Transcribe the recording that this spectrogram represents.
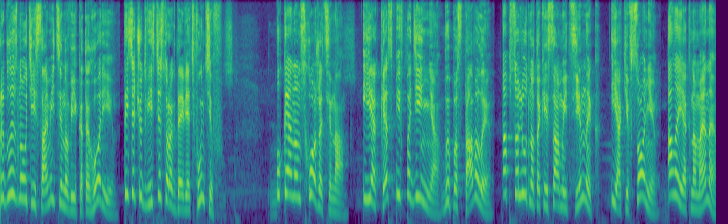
Приблизно у тій самій ціновій категорії 1249 фунтів. У Canon схожа ціна. І яке співпадіння? Ви поставили абсолютно такий самий цінник як і в Sony. Але як на мене,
